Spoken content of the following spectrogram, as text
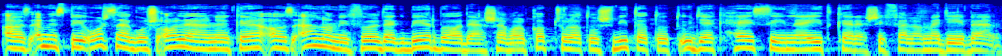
az MSZP országos alelnöke az állami földek bérbeadásával kapcsolatos vitatott ügyek helyszíneit keresi fel a megyében.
